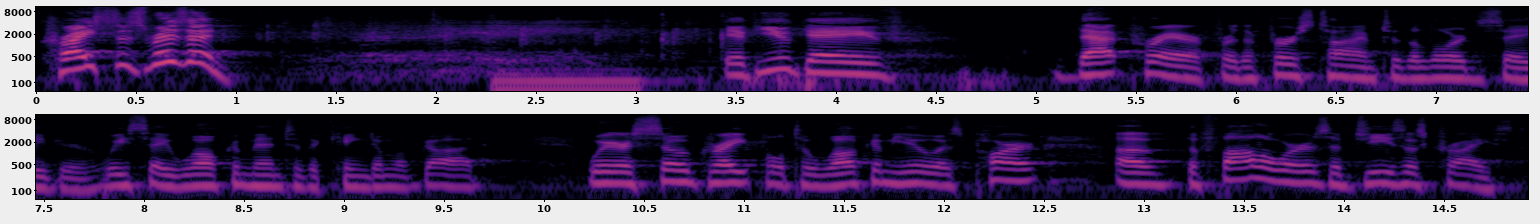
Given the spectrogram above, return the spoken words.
Christ is risen. If you gave that prayer for the first time to the Lord Savior, we say, Welcome into the kingdom of God. We are so grateful to welcome you as part of the followers of Jesus Christ.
